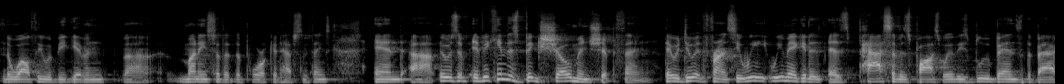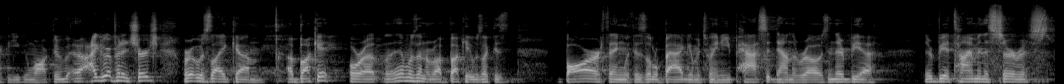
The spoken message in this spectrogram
the wealthy would be given uh, money so that the poor could have some things. And uh, it, was a, it became this big showmanship thing. They would do it in front. See, we, we make it as, as, passive as possible. We have these blue bins at the back that you can walk through. I grew up in a church where it was like um, a bucket, or a, it wasn't a bucket, it was like this bar thing with this little bag in between. You pass it down the rows, and there'd be a, there'd be a time in the service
